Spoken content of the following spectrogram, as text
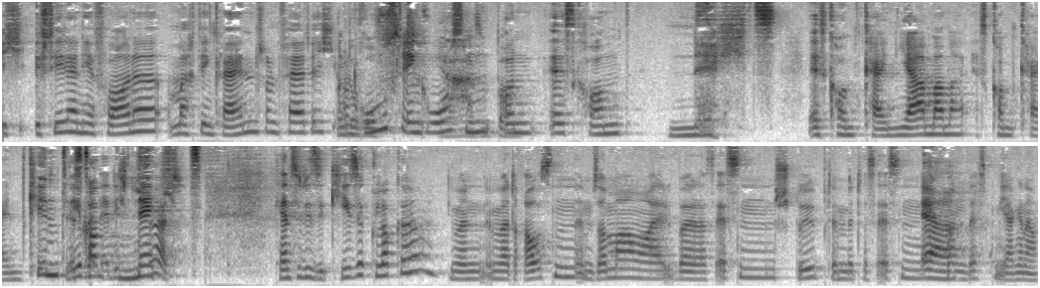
Ich, ich, stehe dann hier vorne, mache den Kleinen schon fertig und, Und rufst. den Ja, Großen super. und es kommt nichts. Es kommt kein Ja, Mama, es kommt kein Kind, es weil kommt nichts. hört. Kennst du diese Käseglocke, die man immer draußen im Sommer mal über das Essen stülpt, damit das Essen nicht Ja. von Wespen, ja genau.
